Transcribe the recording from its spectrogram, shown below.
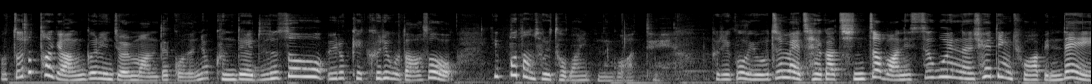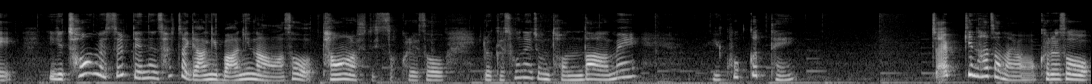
어, 뚜렷하게 안 그린 지 얼마 안 됐거든요. 근데 눈썹 이렇게 그리고 나서 예쁘다는 소리 더 많이 듣는 것 같아. 그리고 요즘에 제가 진짜 많이 쓰고 있는 shading 조합인데 이게 처음에 쓸 때는 살짝 양이 많이 나와서 당황할 수도 있어. 그래서 이렇게 손에 좀 던 다음에 이 코끝에 짧긴 하잖아요. 그래서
